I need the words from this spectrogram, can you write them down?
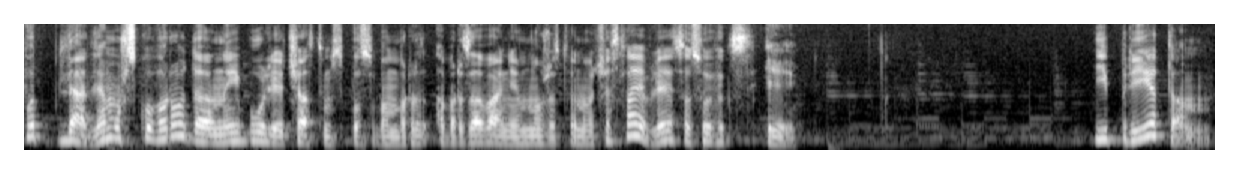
Вот, да, для мужского рода наиболее частым способом обра- образования множественного числа является суффикс «и». И при этом,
